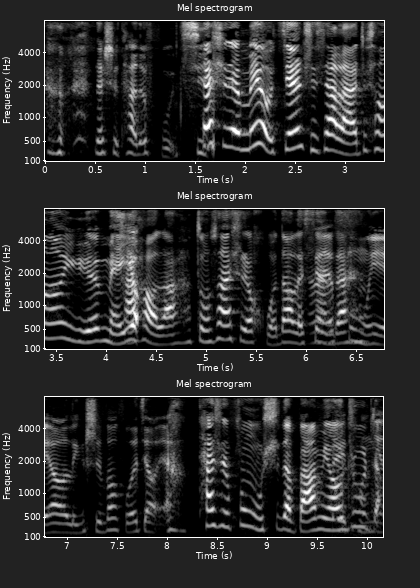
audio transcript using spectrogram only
那是他的福气。但是没有坚持下来，就相当于没有好了，总算是活到了现在。父母也要临时抱佛脚呀。他是父母式的拔苗助长。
